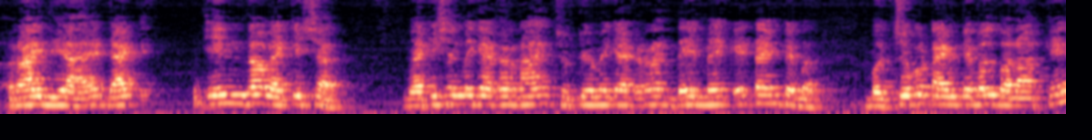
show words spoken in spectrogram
राय दिया है that in the vacation vacation में क्या करना है? छुट्टियों में क्या करना है? They make a time table बच्चों को टाइम टेबल बना के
